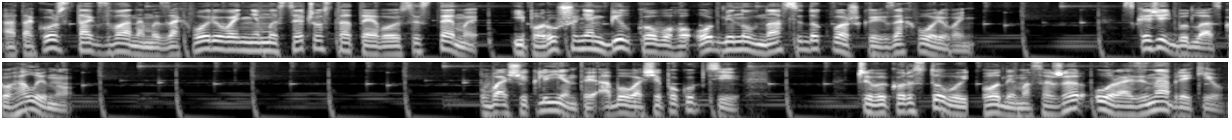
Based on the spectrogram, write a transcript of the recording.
а також з так званими захворюваннями сечостатевої системи і порушенням білкового обміну внаслідок важких захворювань. Скажіть, будь ласка, Галино, ваші клієнти або ваші покупці чи використовують водний масажер у разі набряків?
